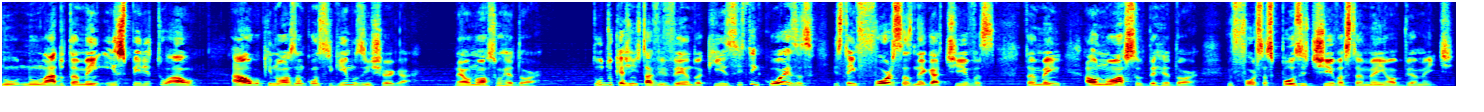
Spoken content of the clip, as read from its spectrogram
no, no lado também espiritual, algo que nós não conseguimos enxergar, né, ao nosso redor tudo que a gente está vivendo aqui, existem coisas, existem forças negativas também ao nosso derredor, e forças positivas também, obviamente.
